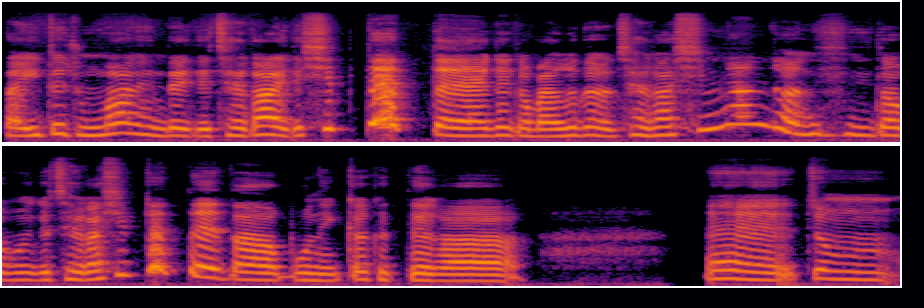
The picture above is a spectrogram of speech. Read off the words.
나 이때 중반인데 이제 제가 이제 10대 때 그러니까 말 그대로 제가 10년 전이다 보니까 제가 10대 때다 보니까 그때가 예, 좀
